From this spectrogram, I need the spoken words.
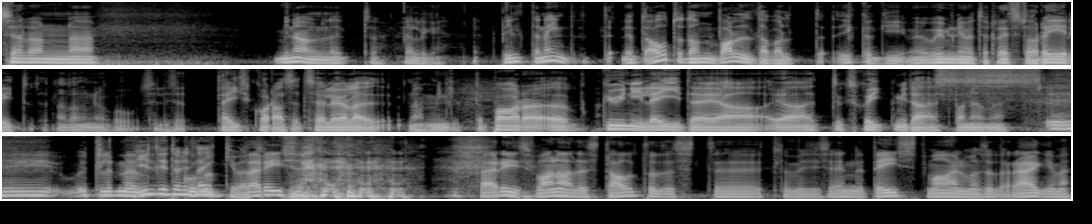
seal on, mina olen nüüd jällegi pilte näinud, et need autod on valdavalt ikkagi, me võime nimetada restaureeritud, et nad on nagu sellised täiskorrased, seal ei ole noh, mingit paar küünileide ja, ja et ükskõik mida, et paneme. ütleme, kui me läikivad. päris päris vanadest autodest, ütleme siis enne teist maailmasõda räägime,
